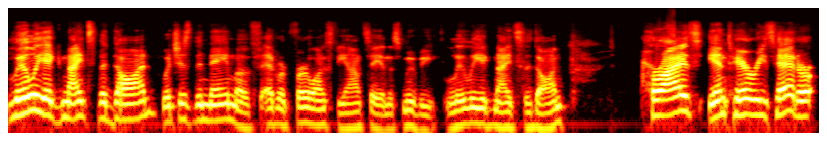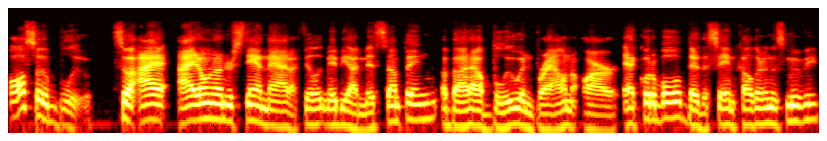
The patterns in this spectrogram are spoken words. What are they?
Lily Ignites the Dawn, which is the name of Edward Furlong's fiance in this movie. Lily Ignites the Dawn. Her eyes in Terry's head are also blue. So I I don't understand that. I feel like maybe I missed something about how blue and brown are equitable. They're the same color in this movie.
